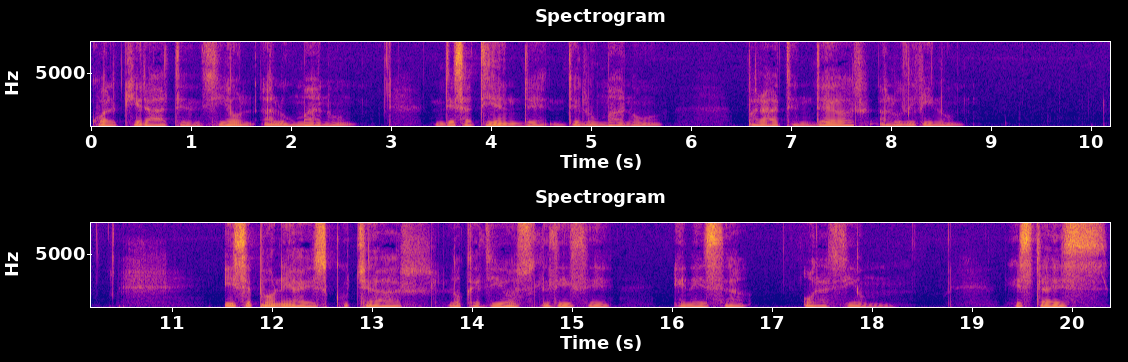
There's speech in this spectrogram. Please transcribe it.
cualquier atención al humano, desatiende del humano para atender a lo divino y se pone a escuchar lo que Dios le dice en esa oración. Esta es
